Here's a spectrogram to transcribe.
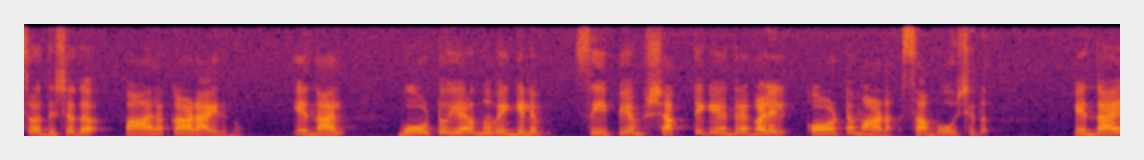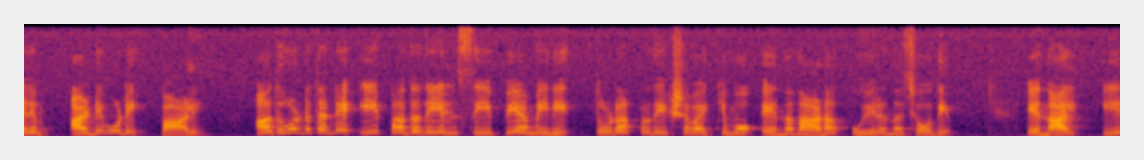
ശ്രദ്ധിച്ചത് പാലക്കാടായിരുന്നു. എന്നാൽ വോട്ട് ഉയർന്നുവെങ്കിലും സി പി എം ശക്തി കേന്ദ്രങ്ങളിൽ കോട്ടമാണ് സംഭവിച്ചത്. എന്തായാലും അടിമുടി പാളി. അതുകൊണ്ട് തന്നെ ഈ പദ്ധതിയിൽ സി പി എം ഇനി തുടർ പ്രതീക്ഷ വയ്ക്കുമോ എന്നതാണ് ഉയരുന്ന ചോദ്യം. എന്നാൽ ഈ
